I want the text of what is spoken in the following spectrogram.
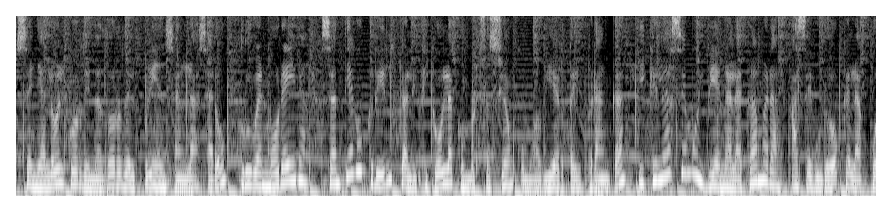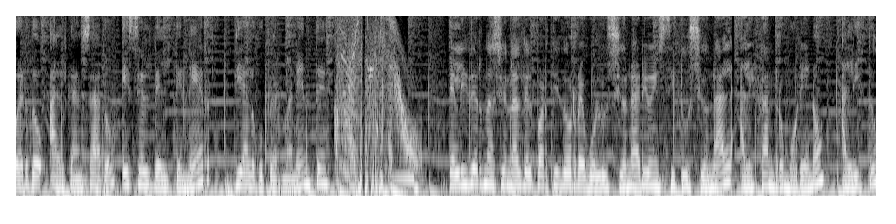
señaló el coordinador del PRI en San Lázaro, Rubén Moreira. Santiago Krill calificó la conversación como abierta y franca y que le hace muy bien a la Cámara. Aseguró que el acuerdo alcanzado es el del tener diálogo permanente. El líder nacional del Partido Revolucionario Institucional, Alejandro Moreno, Alito,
